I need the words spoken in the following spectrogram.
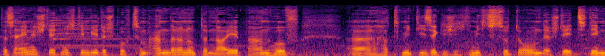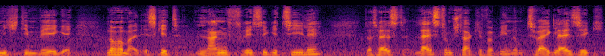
Das eine steht nicht im Widerspruch zum anderen und der neue Bahnhof äh, hat mit dieser Geschichte nichts zu tun. Der steht dem nicht im Wege. Noch einmal, es geht langfristige Ziele, das heißt leistungsstarke Verbindung, zweigleisig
